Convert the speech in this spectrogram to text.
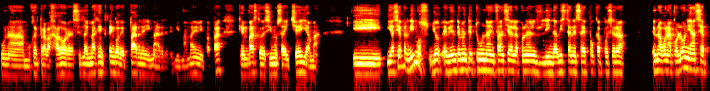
una mujer trabajadora. Esa es la imagen que tengo de padre y madre, de mi mamá y mi papá, que en vasco decimos Aiche y Ama. Y, y, así aprendimos. Yo, evidentemente, tuve una infancia en la colonia Lindavista en esa época, pues era, era una buena colonia. sea,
